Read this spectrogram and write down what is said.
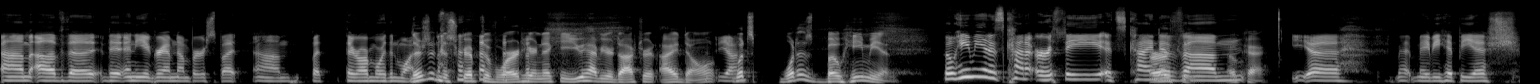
um, of the the enneagram numbers, but um, but there are more than one. There's a descriptive word here, Nikki. You have your doctorate. I don't. Yeah. What's what is bohemian? Bohemian is kind of earthy. It's kind of um, okay. yeah, maybe hippie-ish,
